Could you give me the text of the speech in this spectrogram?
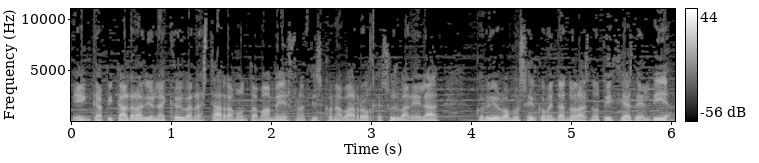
en Capital Radio, en la que hoy van a estar Ramón Tamames, Francisco Navarro, Jesús Varela. Con ellos vamos a ir comentando las noticias del día,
